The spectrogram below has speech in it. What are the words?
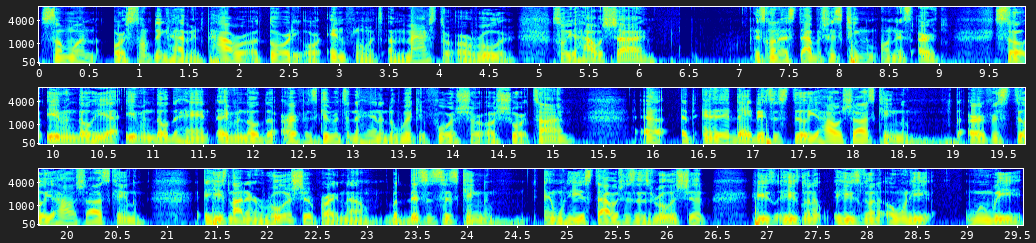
someone or something having power, authority, or influence, a master or ruler. So Yahweh Shai is going to establish his kingdom on this earth. So even though he, even though the hand, even though the earth is given to the hand of the wicked for a short or short time, uh, at the end of the day, this is still Yahweh Shai's kingdom. The earth is still Yahweh Shai's kingdom. He's not in rulership right now, but this is his kingdom and when he establishes his rulership, he's he's gonna he's gonna or when he when we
